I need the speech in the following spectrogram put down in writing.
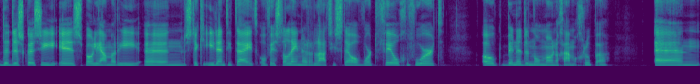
De discussie is polyamorie een stukje identiteit of is het alleen een relatiestijl, wordt veel gevoerd, ook binnen de non-monogame groepen. En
